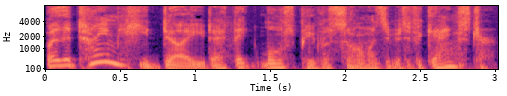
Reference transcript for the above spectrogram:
By the time he died, I think most people saw him as a bit of a gangster.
